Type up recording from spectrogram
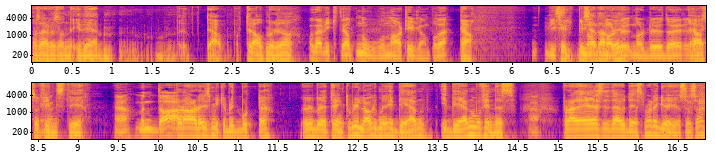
Og så er det sånn idé ja, til alt mulig, da. Og det er viktig at noen har tilgang på det. Ja. Hvis, Til- hvis når, når, du, når du dør. Ja, så fins de. Ja, men da, For da har det liksom ikke blitt borte. Det trenger ikke bli lagd, men ideen, ideen må finnes. For det er, det er jo det som er det gøye, syns jeg.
